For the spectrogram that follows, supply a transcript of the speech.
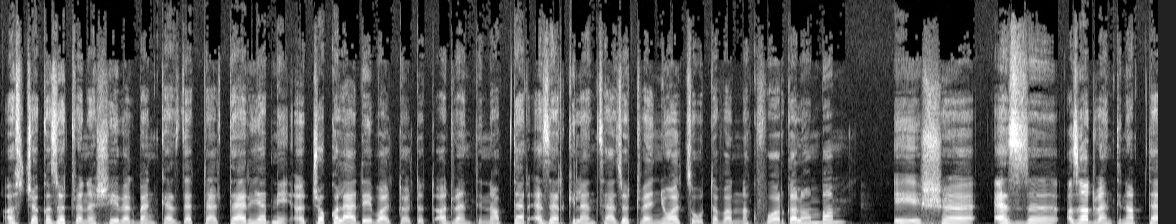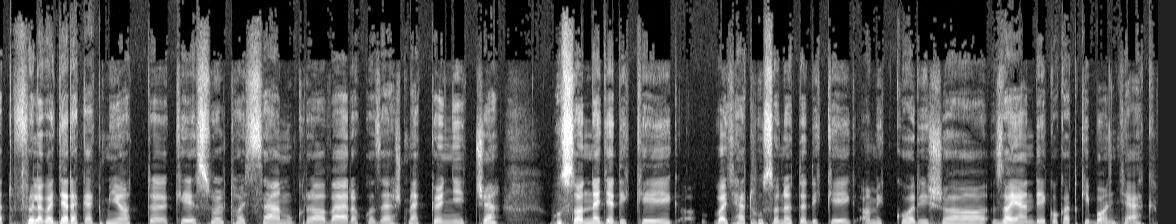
az csak az 50-es években kezdett el terjedni, a csokoládéval töltött adventi naptár 1958 óta vannak forgalomban, és ez az adventi naptár főleg a gyerekek miatt készült, hogy számukra a várakozást megkönnyítse 24-ig, vagy hát 25-ig, amikor is a ajándékokat kibontják.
